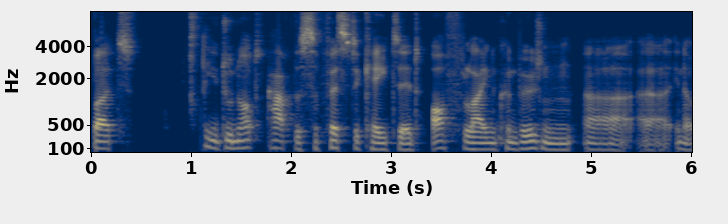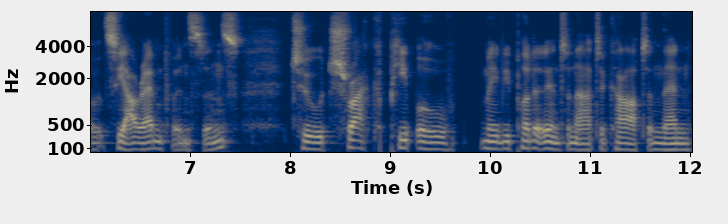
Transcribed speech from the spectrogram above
But you do not have the sophisticated offline conversion, uh, uh, you know, CRM, for instance, to track people maybe put it into an to cart and then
